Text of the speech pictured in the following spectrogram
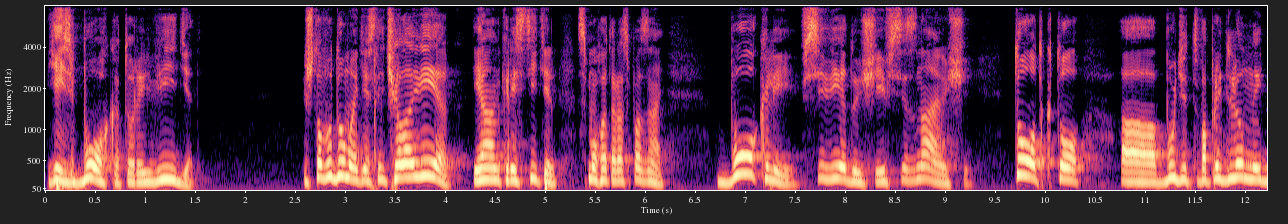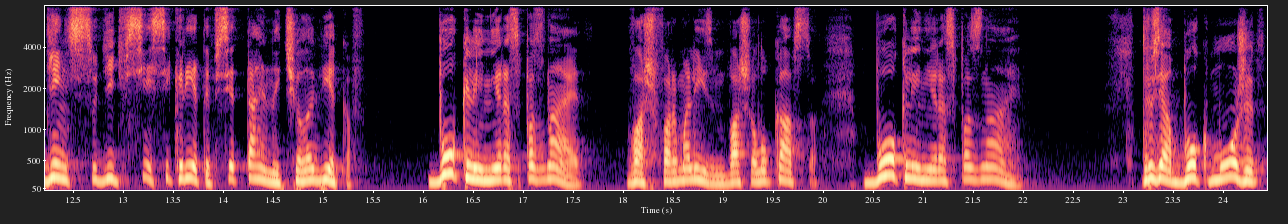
Есть Бог, который видит. И что вы думаете, если человек, Иоанн Креститель, смог это распознать, Бог ли всеведущий и всезнающий, тот, кто э, будет в определенный день судить все секреты, все тайны человеков, Бог ли не распознает ваш формализм, ваше лукавство? Бог ли не распознает? Друзья, Бог может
